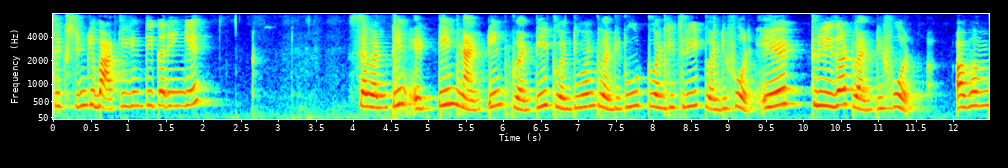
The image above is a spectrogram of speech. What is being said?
सिक्सटीन के बाद की गिनती करेंगे। Seventeen eighteen nineteen twenty twenty one twenty two twenty three twenty four eight three ज़ा ट्वेंटी फोर अब हम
